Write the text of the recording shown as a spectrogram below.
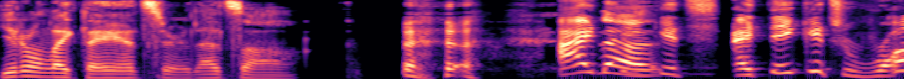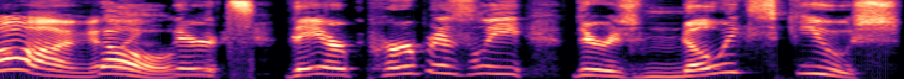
You don't like the answer. That's all. I no. think it's. I think it's wrong. No, like they're they are purposely. There is no excuse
